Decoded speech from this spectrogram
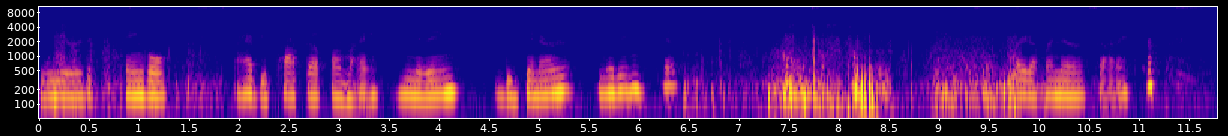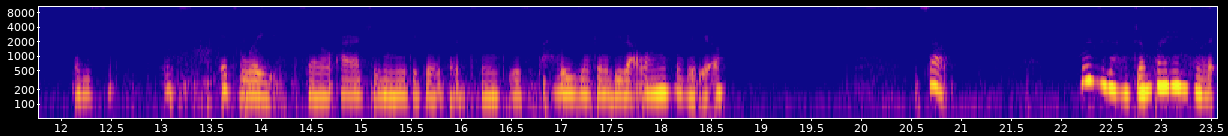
weird angle. I have you propped up on my knitting, beginner knitting kit. Um, right up my nose, sorry. I just, it's, it's late, so I actually need to go to bed soon. So this probably isn't going to be that long of a video. So, we're just going to jump right into it.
